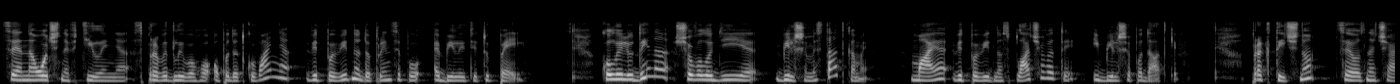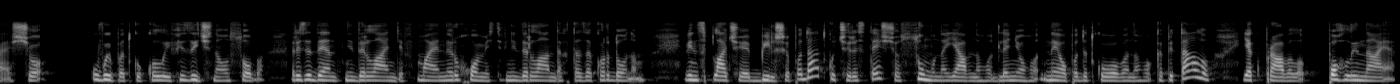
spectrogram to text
Це наочне втілення справедливого оподаткування відповідно до принципу ability to pay. Коли людина, що володіє більшими статками, має відповідно сплачувати і більше податків. Практично це означає, що у випадку, коли фізична особа, резидент Нідерландів, має нерухомість в Нідерландах та за кордоном, він сплачує більше податку через те, що суму наявного для нього неоподатковуваного капіталу, як правило, поглинає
